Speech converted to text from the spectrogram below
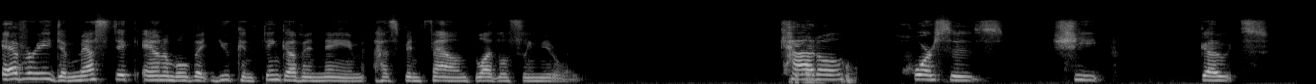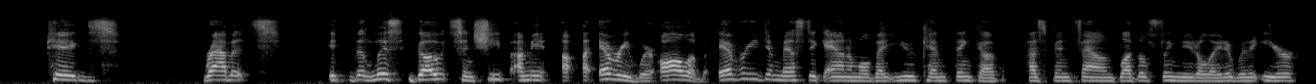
Every domestic animal that you can think of and name has been found bloodlessly mutilated. Cattle horses sheep goats pigs rabbits it, the list goats and sheep i mean uh, uh, everywhere all of every domestic animal that you can think of has been found bloodlessly mutilated with the ear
